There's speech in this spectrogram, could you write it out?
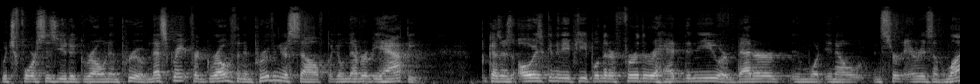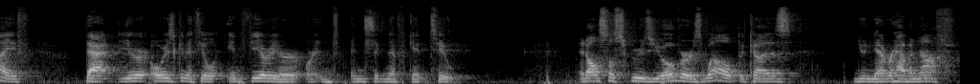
which forces you to grow and improve. And that's great for growth and improving yourself, but you'll never be happy because there's always going to be people that are further ahead than you or better in what you know in certain areas of life that you're always going to feel inferior or in, insignificant too. It also screws you over as well because you never have enough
